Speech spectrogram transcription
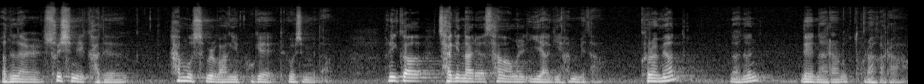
어느 날 수심이 가득 한 모습을 왕이 보게 되어집니다. 그러니까 자기 나라의 상황을 이야기합니다. 그러면 너는 내 나라로 돌아가라.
